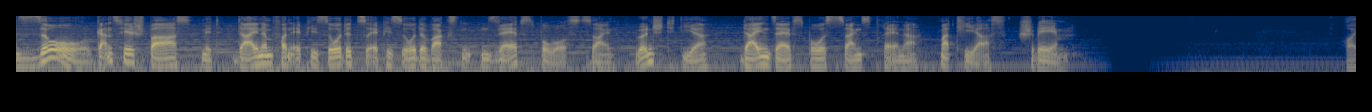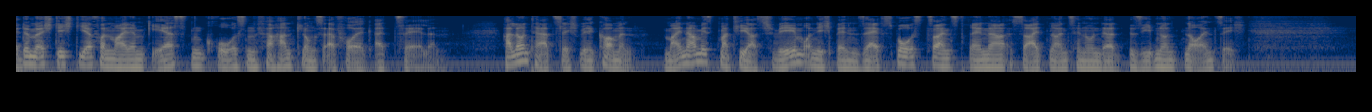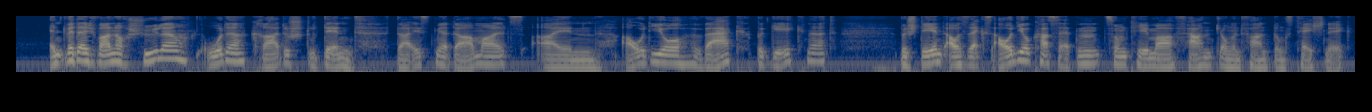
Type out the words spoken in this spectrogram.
So, ganz viel Spaß mit deinem von Episode zu Episode wachsenden Selbstbewusstsein wünscht dir dein Selbstbewusstseinstrainer Matthias Schwem. Heute möchte ich dir von meinem ersten großen Verhandlungserfolg erzählen. Hallo und herzlich willkommen. Mein Name ist Matthias Schwem und ich bin Selbstbewusstseinstrainer seit 1997. Entweder ich war noch Schüler oder gerade Student. Da ist mir damals ein Audiowerk begegnet, bestehend aus sechs Audiokassetten zum Thema Verhandlung und Verhandlungstechnik.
